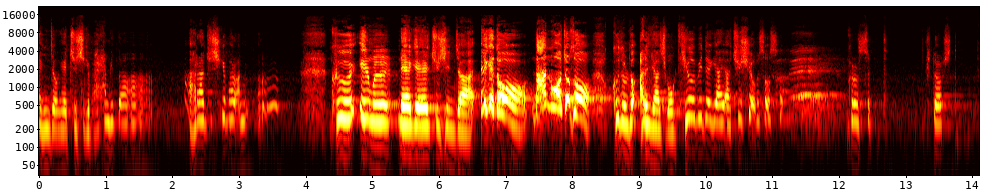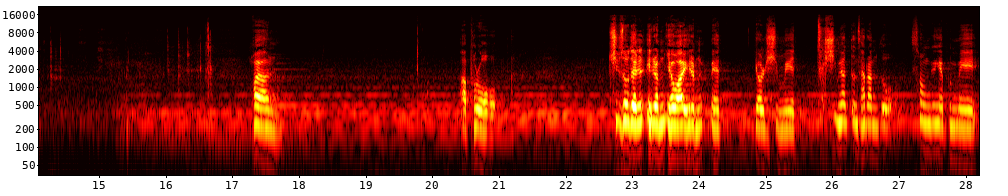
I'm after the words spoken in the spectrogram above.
인정해 주시기 바랍니다. 알아주시기 바랍니다. 그 이름을 내게 주신 자에게도 나누어줘서 그들도 알게 하시고 기업이 되게 하여 주시옵소서. 그렇습니다. 기도합시다. 과연 앞으로 취소될 이름 여호와 이름에 열심히 특심이었던 사람도 성경에 분명히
